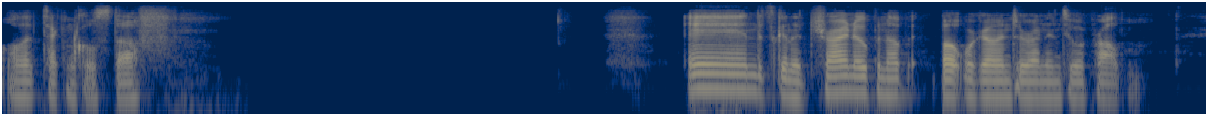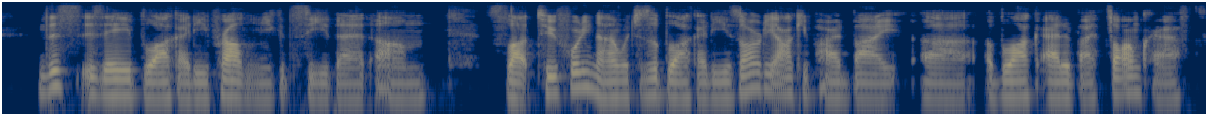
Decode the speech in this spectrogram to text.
all that technical stuff. And it's gonna try and open up, but we're going to run into a problem. This is a block ID problem. You could see that um, slot 249, which is a block ID, is already occupied by uh, a block added by Thaumcraft,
